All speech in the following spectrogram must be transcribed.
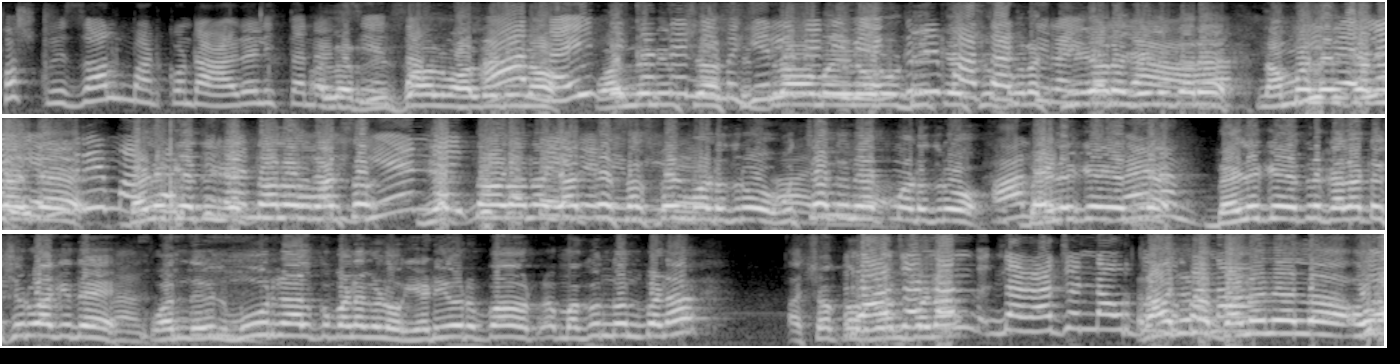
ಫಸ್ಟ್ ರಿಸಾಲ್ವ್ ಮಾಡ್ಕೊಂಡು ಆಡಳಿತ ಬೆಳಿಗ್ಗೆ ನಡೆಸಿ ಅಂತ. ರಿಸಾಲ್ವ್ ಆಲ್ರೆಡಿ ಆ ನಾವು ನೈತಿಕತೆ ಒಂದು ನಿಮಿಷ ನಿಮಗೆ ಎಲ್ಲಿದೆ? ಸಿದ್ದರಾಮಯ್ಯ ನೀವು ಅವರು ಡಿ ಎಗ್ರಿ ಕೆ ಶಿವಕುಮಾರ್ ಮಾತಾಡ್ತೀರಾ ಕ್ಲಿಯರ್ ಆಗಿ ಇವೆಲ್ಲ? ಹೇಳಿದ್ದಾರೆ ನಮ್ಮಲ್ಲಿ ನೀವೆಲ್ಲ ಜಗಳ ಇದೆ ಎಗ್ರಿ ಬೆಳಗ್ಗೆ ಎದ್ದು ಮಾತಾಡ್ತೀರಾ ಯತ್ನಾಳ್ ನೀವು? ಯಾಕೆ ಏನ್ ಯತ್ನಾಳನ್ನ ನೈತಿಕತೆ ಯಾಕೆ ಇದೆ ಸಸ್ಪೆಂಡ್ ನಿಮ್ಗೆ? ಮಾಡಿದ್ರು ಉಚ್ಚಾಟನೆ ಯಾಕೆ ಮಾಡಿದ್ರು ಆಯ್ತು. ಬೆಳಗ್ಗೆ ಎದ್ರೆ ಮೇಡಮ್. ಬೆಳಗ್ಗೆ ಎದ್ರೆ ಗಲಾಟೆ ಶುರುವಾಗಿದೆ ಒಂದು ಮೂರ್ ನಾಲ್ಕು ಬಣಗಳು ಯಡಿಯೂರಪ್ಪ ಅವ್ರ ಮಗಂದೊಂದು ಬಣ ಅಶೋಕ್ ರಾಜಣ್ಣ ಬಣನೇ ಅಲ್ಲ ಅವರು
